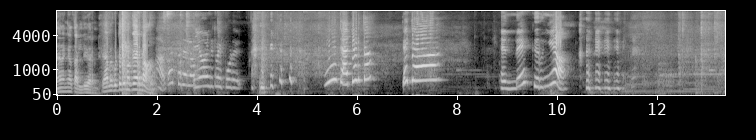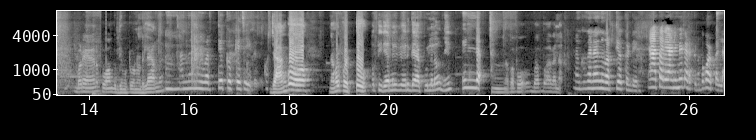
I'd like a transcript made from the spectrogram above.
ഞാൻ അങ്ങനെ തള്ളി വരണ്ട്. കുട്ടി നമുക്ക് കയറണോ അയ്യോ എന്റെ ട്രൈപ്പോഡ് ടാറ്റ എടുത്താ ടാറ്റാ എന്തേ കിറങ്ങിയോ? ഇവിടെയാണ് പോവാൻ ബുദ്ധിമുട്ട് തോന്നുന്നുണ്ടല്ലേ അന്ന്? അന്ന് നിവർത്തിയൊക്കെ ചെയ്തത് ജാങ്കോ? നമ്മൾ പെട്ടു അപ്പൊ തിരിയാൻ ഒരു ഗ്യാപ്പ് ഇല്ലല്ലോ നീ ഇല്ല അപ്പൊ നമുക്ക് ഇങ്ങനെ നിവർത്തി വെക്കേണ്ടി വരും ആ തലയാണിമേ കിടക്കണം അപ്പോൾ കുഴപ്പമില്ല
